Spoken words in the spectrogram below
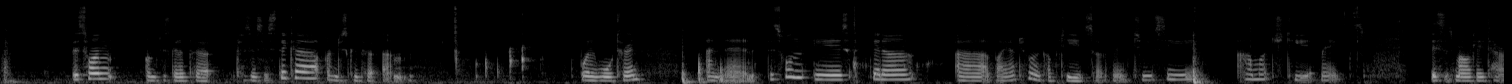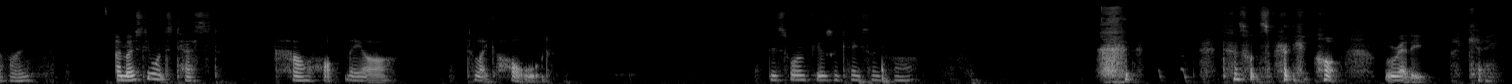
This one i'm just gonna put because this is thicker i'm just gonna put um boiling water in and then this one is thinner uh, I actually want a cup of tea so I'm going to see how much tea it makes. This is mildly terrifying. I mostly want to test how hot they are to like hold. This one feels okay so far. this one's very hot already. Okay.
